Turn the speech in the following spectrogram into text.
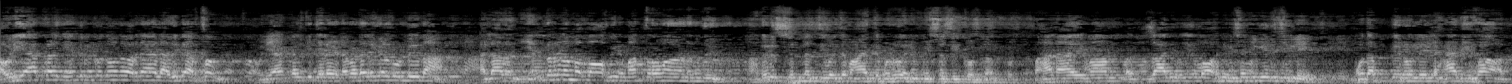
ഔലിയാക്കൾ നിയന്ത്രിക്കുന്നു എന്ന് പറഞ്ഞാൽ അതിന്റെ അർത്ഥം ഔലിയാക്കൾക്ക് ചില ഇടപെടലുകൾ ഉണ്ട് എന്നാ. അല്ലാതെ നിയന്ത്രണം അള്ളാഹുവിന് മാത്രമാണെന്ന് അതൊരു സുന്നത്തി വജമായത്തെ മുഴുവനും വിശ്വസിക്കുന്നത് മഹാനായ ഇമാം വിശദീകരിച്ചില്ലേ? ഹാദിസാത്ത്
